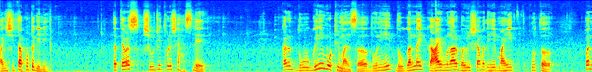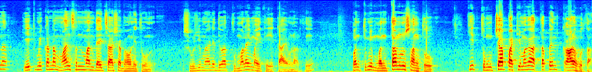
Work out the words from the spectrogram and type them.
माझी सीता कुठं गेली? तर त्यावेळेस शिवजी थोडेसे हसले. कारण दोघींनी मोठी माणसं दोन्ही दोघांनाही काय होणार भविष्यामध्ये हे माहीत होतं. पण एकमेकांना मान सन्मान द्यायचा अशा भावनेतून शिवजी म्हणाले देवा तुम्हालाही माहिती आहे काय होणार ते. पण तुम्ही म्हणता म्हणून सांगतो की तुमच्या पाठीमागा आत्तापर्यंत काळ होता.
